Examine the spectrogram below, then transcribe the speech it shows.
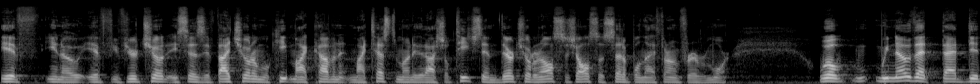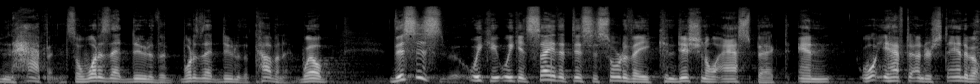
if, you know, if, if your children, he says, if thy children will keep my covenant and my testimony that I shall teach them, their children also shall also set up on thy throne forevermore. Well, we know that that didn't happen. So what does that do to the what does that do to the covenant? Well, this is we could, we could say that this is sort of a conditional aspect and what you have to understand about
